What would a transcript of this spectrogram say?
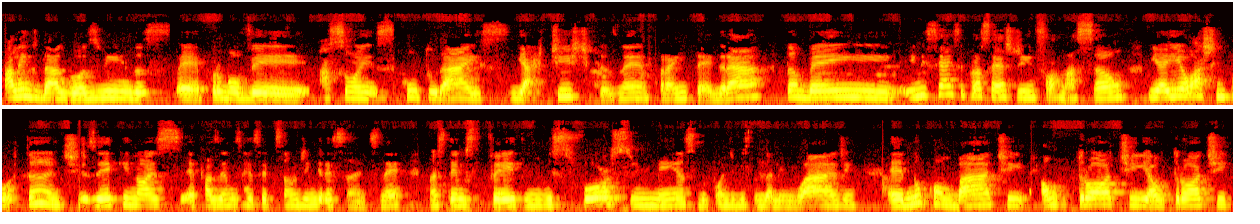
Além de dar boas-vindas, é, promover ações culturais e artísticas né, para integrar, também iniciar esse processo de informação. E aí eu acho importante dizer que nós é, fazemos recepção de ingressantes, né? Nós temos feito um esforço imenso do ponto de vista da linguagem, é, no combate ao trote e ao trote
